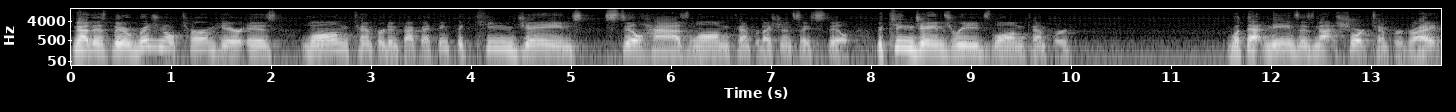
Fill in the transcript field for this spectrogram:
Now, the, the original term here is long tempered. In fact, I think the King James still has long tempered. I shouldn't say still. The King James reads long tempered. What that means is not short tempered, right?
